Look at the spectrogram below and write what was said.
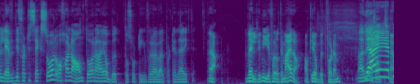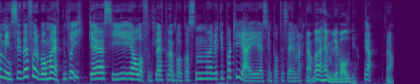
har levd i 46 år, og halvannet år har jeg jobbet på Stortinget for Arbeiderpartiet. Det er riktig. ja, veldig mye i forhold til meg, da. Har ikke jobbet for dem. Nei, det er Jeg sant. på min side forbeholder meg retten til å ikke si i all offentlighet i denne podkasten hvilket parti jeg sympatiserer med. Ja, det er hemmelig valg. Ja. Ja.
